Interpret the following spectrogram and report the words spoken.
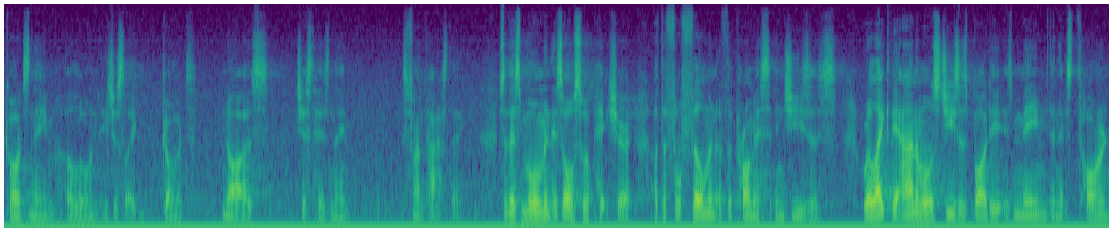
God's name alone. He's just like God, not us, just His name. It's fantastic. So, this moment is also a picture of the fulfillment of the promise in Jesus, where, like the animals, Jesus' body is maimed and it's torn.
